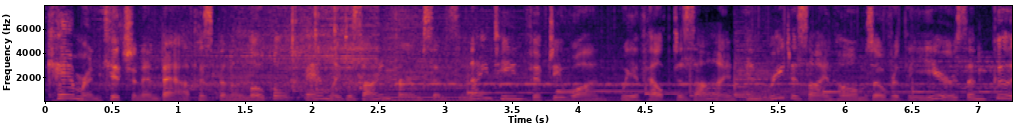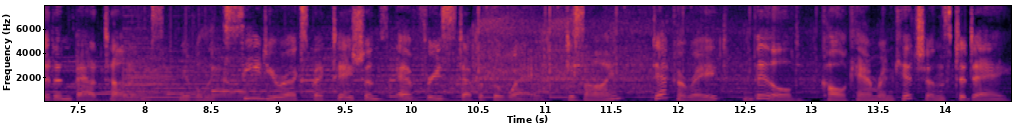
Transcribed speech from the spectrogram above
Cameron Kitchen and Bath has been a local family design firm since 1951. We have helped design and redesign homes over the years in good and bad times. We will exceed your expectations every step of the way. Design, decorate, build. Call Cameron Kitchens today.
